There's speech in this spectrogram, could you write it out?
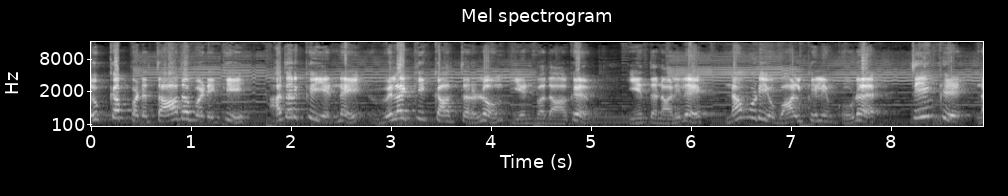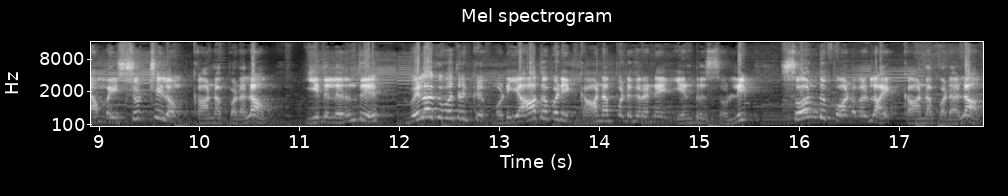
துக்கப்படுத்தாதபடிக்கு அதற்கு என்னை விலக்கி காத்தரலும் என்பதாக. இந்த நாளிலே நம்முடைய வாழ்க்கையிலும் கூட தீங்கு நம்மை சுற்றிலும் காணப்படலாம். இதிலிருந்து விலகுவதற்கு முடியாதபடி காணப்படுகிறனே என்று சொல்லி சோர்ந்து போனவர்களாய் காணப்படலாம்.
